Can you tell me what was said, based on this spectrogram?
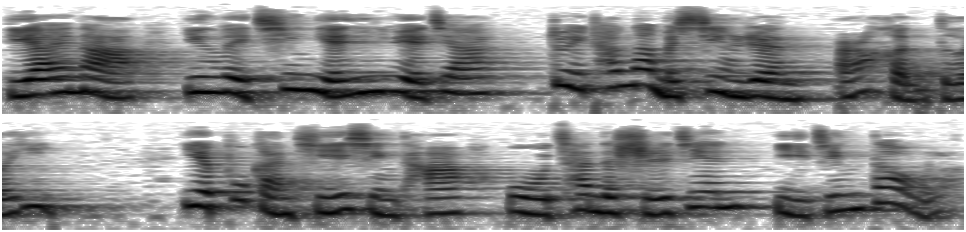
迪埃娜因为青年音乐家对他那么信任而很得意，也不敢提醒他午餐的时间已经到了。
